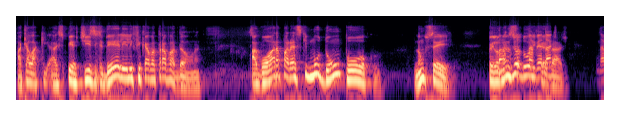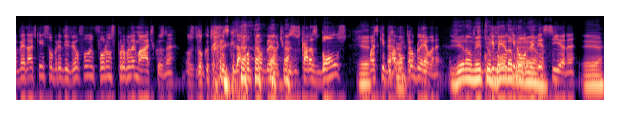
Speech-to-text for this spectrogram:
aquela a expertise dele, ele ficava travadão, né? Agora parece que mudou um pouco. Não sei. Pelo menos eu dou a liberdade. Verdade, na verdade, quem sobreviveu foram, foram, os problemáticos, né? Os locutores que davam problema. tipo, os caras bons, é. mas que davam é. problema, né? Geralmente tipo, o que meio que não problema. obedecia, né? É.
